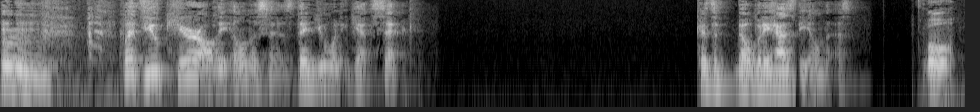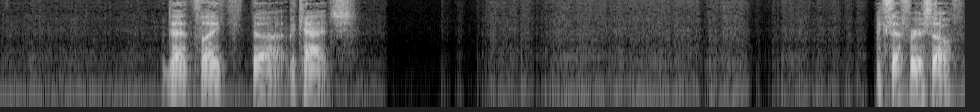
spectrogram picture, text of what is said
Hmm. But if you cure all the illnesses, then you wouldn't get sick. Because if nobody has the illness, Well, that's like the the catch. Except for yourself,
